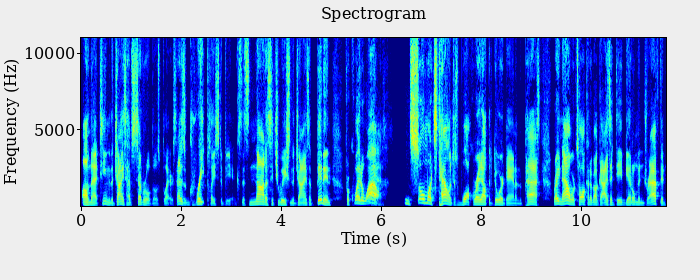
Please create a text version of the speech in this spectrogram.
on that team. And the Giants have several of those players. That is a great place to be in because it's not a situation the Giants have been in for quite a while. Yes. And so much talent just walk right out the door, Dan, in the past. Right now, we're talking about guys that Dave Gettleman drafted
